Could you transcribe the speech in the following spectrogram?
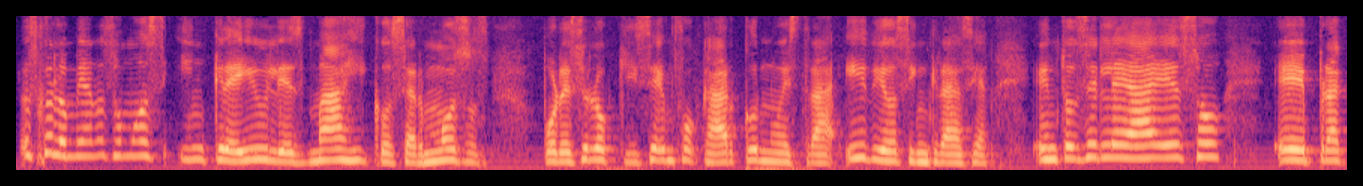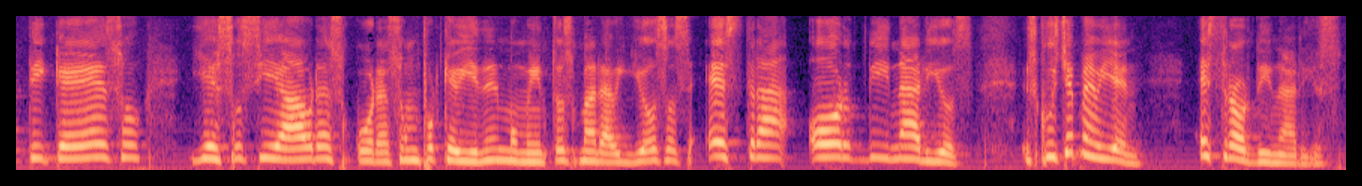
Los colombianos somos increíbles, mágicos, hermosos. Por eso lo quise enfocar con nuestra idiosincrasia. Entonces lea eso, eh, practique eso y eso sí abra su corazón porque vienen momentos maravillosos, extraordinarios. Escúcheme bien extraordinarios.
